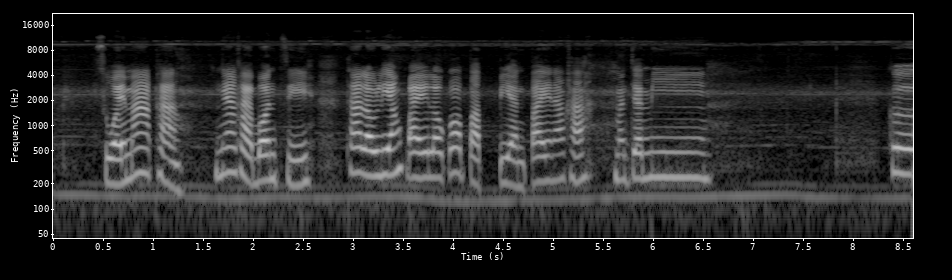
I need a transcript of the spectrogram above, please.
ๆ สวยมากค่ะ เนี่ยค่ะบอลสี ถ้าเราเลี้ยงไปเราก็ปรับเปลี่ยนไปนะคะ มันจะมี คือ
